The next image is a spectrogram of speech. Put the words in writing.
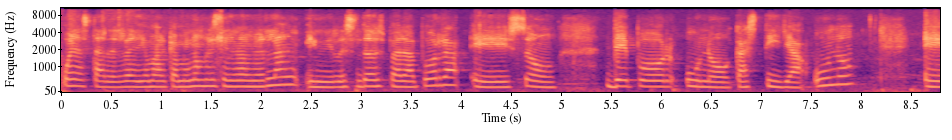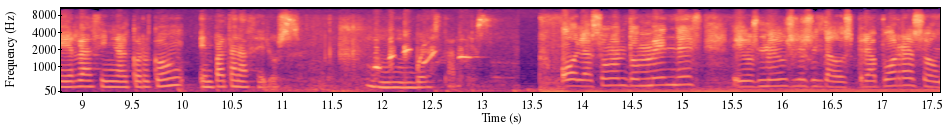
Buenas tardes, Radio Marca. Mi nombre es Elena Merlán y mis resultados para la porra eh, son Depor 1, Castilla 1, eh, Racing y Alcorcón empatan a ceros. Mm, buenas tardes. Hola, son Antón Méndez e os meus resultados para a porra son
